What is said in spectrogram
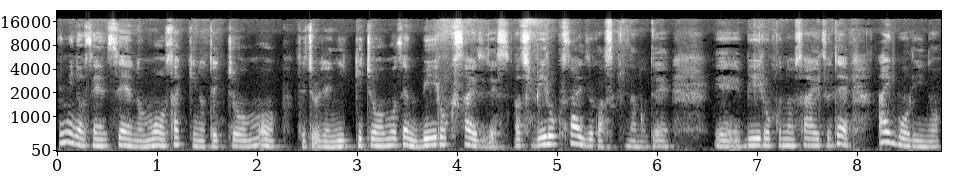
海野先生のもさっきの手帳も、手帳で日記帳も全部 B6 サイズです。私 B6 サイズが好きなので、えー、B6 のサイズで、アイボリーの、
